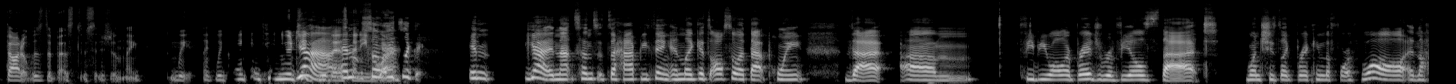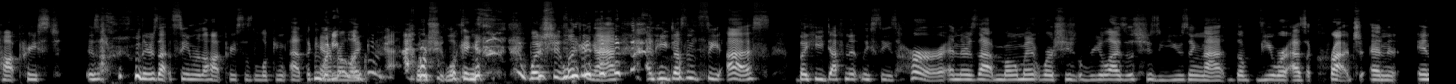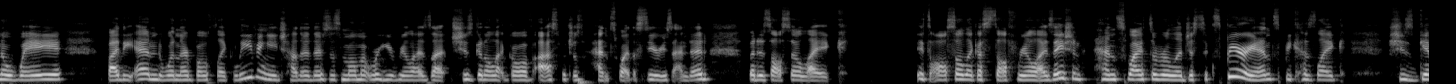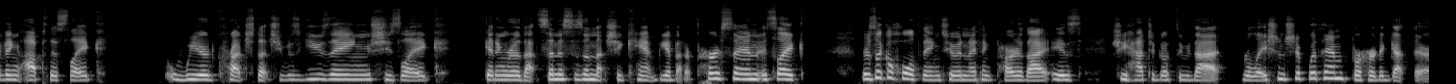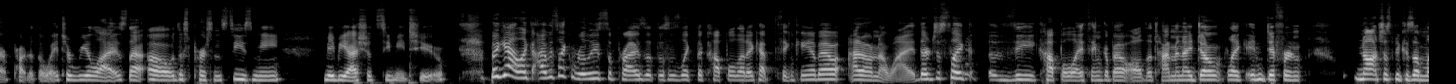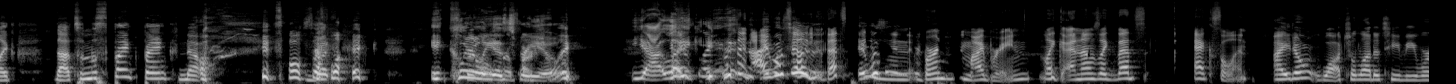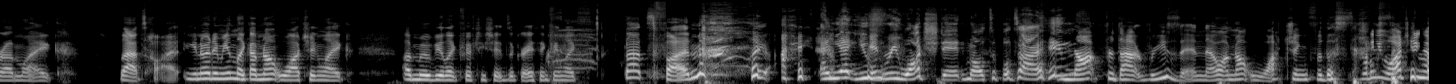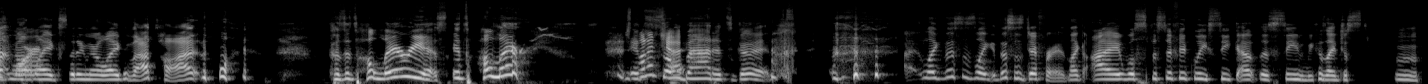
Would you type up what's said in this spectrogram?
thought it was the best decision. Like we like we can't continue to yeah do this and anymore. so it's like in yeah in that sense it's a happy thing and like it's also at that point that um phoebe waller-bridge reveals that when she's like breaking the fourth wall and the hot priest is there's that scene where the hot priest is looking at the camera like what is she looking at? What is she looking at? And he doesn't see us but he definitely sees her. And there's that moment where she realizes she's using that the viewer as a crutch. And in a way by the end when they're both like leaving each other there's this moment where you realize that she's going to let go of us which is hence why the series ended. But it's also like it's also like a self-realization hence why it's a religious experience because like she's giving up this like weird crutch that she was using. She's like getting rid of that cynicism that she can't be a better person. It's like there's like a whole thing to it and i think part of that is she had to go through that relationship with him for her to get there part of the way to realize that oh this person sees me maybe i should see me too but yeah like i was like really surprised that this is like the couple that i kept thinking about i don't know why they're just like the couple i think about all the time and i don't like in different not just because i'm like that's in the spank bank no it's also But like It clearly is for you. Yeah, like, like, Listen, I will was tell like- you that's it was scene burned into my brain. Like, and I was like, that's excellent. I don't watch a lot of TV where I'm like, that's hot. You know what I mean? Like I'm not watching like a movie like Fifty Shades of Grey thinking like, that's fun. like I and yet you've In- rewatched it multiple times. not for that reason though. I'm not watching for the What are you watching it I'm not like sitting there like, that's hot. Because it's hilarious. It's hilarious. wanna It's so check. bad, it's good. Like this is like this is different. Like I will specifically seek out this scene because I just mm.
